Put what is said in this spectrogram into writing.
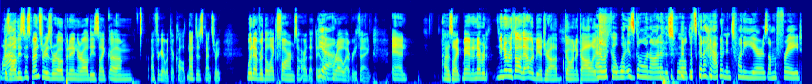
because wow. all these dispensaries were opening, or all these like um, I forget what they're called, not the dispensary, whatever the like farms are that they Yeah. like grow everything. And I was like, man, I never, you never thought that would be a job going to college. Erica, what is going on in this world? What's going to happen in 20 years? I'm afraid.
